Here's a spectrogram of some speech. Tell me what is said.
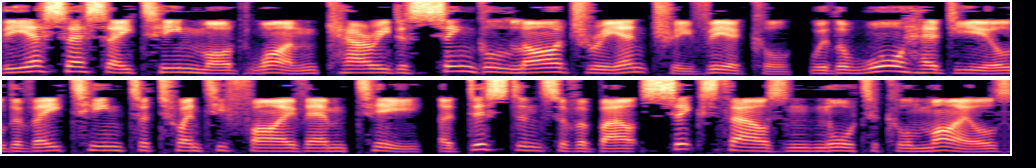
The SS-18 Mod 1 carried a single large re-entry vehicle, with a warhead yield of 18 to 25 mt, a distance of about 6,000 nautical miles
